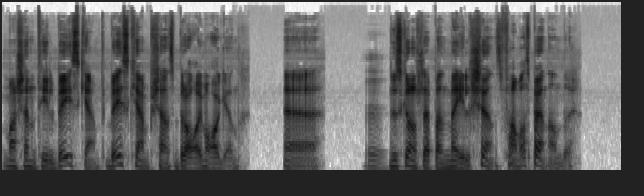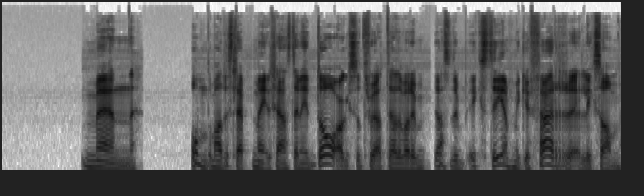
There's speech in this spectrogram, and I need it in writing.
man känner till Basecamp. Basecamp känns bra i magen. Eh, mm. Nu ska de släppa en mejltjänst, fan vad spännande. Men om de hade släppt mejltjänsten idag så tror jag att det hade varit alltså, extremt mycket färre liksom,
